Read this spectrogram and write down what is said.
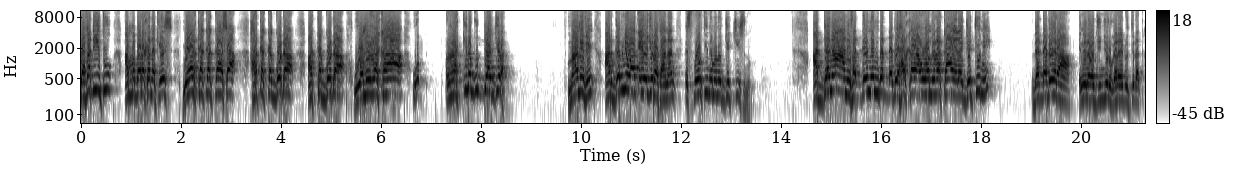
lafa dhiitu amma bara kana keessa mee harka akka kaasaa harka akka godhaa akka godhaa walirra kaa'aa rakkina guddaa jira. Maaliif argamni waaqayyoo jira taanaan ispoortii nama hojjechiisnu. Addanaa ani fadhee nan dadhabee harka walirra kaa'edha jechuun dadhabeera inni na wajjin jiru gara hedduutti dhaqa.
